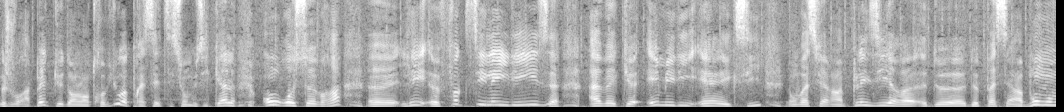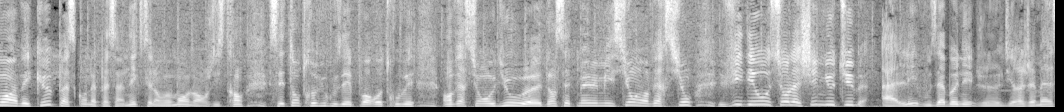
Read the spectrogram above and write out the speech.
je vous rappelle que dans l'entrevue, après cette session musicale, on recevra euh, les euh, Foxy Ladies avec Emily et Alexis. On va se faire un plaisir de, de passer un bon moment avec eux, parce qu'on a passé un excellent moment en enregistrant cette entrevue que vous allez pouvoir retrouver en version audio dans cette même émission, en version vidéo sur la chaîne YouTube. Allez vous abonner, je ne le dirai jamais assez.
